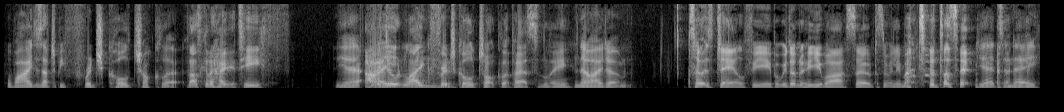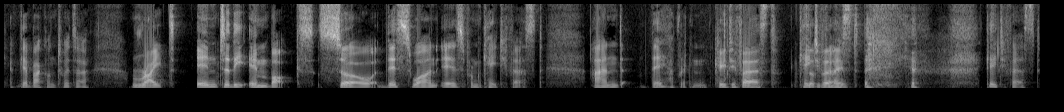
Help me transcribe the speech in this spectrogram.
Why does it have to be fridge cold chocolate? That's going to hurt your teeth. Yeah, I, don't like mm, fridge cold chocolate personally. No, I don't. So it's jail for you, but we don't know who you are, so it doesn't really matter, does it? Yeah, it's an A. Get back on Twitter. Right, into the inbox. So this one is from Katie First. And they have written Katie first. Is Katie that the name? First. Yeah. Katie First.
